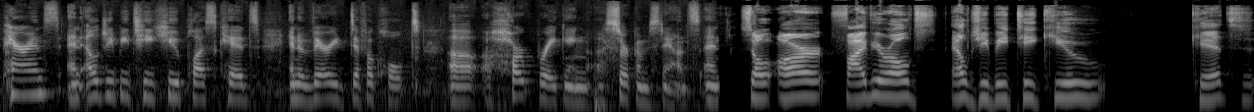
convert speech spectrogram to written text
parents and LGBTQ plus kids in a very difficult, uh, a heartbreaking uh, circumstance. And So are five year olds LGBTQ kids?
